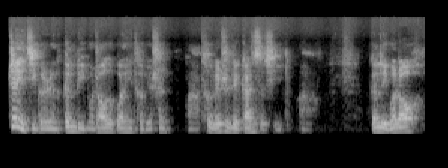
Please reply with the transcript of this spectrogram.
这几个人跟李伯钊的关系特别深啊，特别是这甘四旗啊，跟李伯钊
